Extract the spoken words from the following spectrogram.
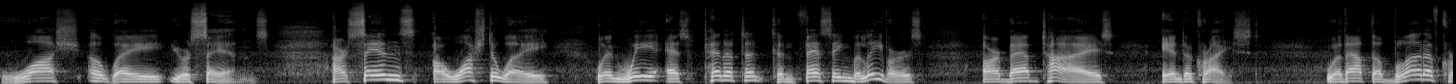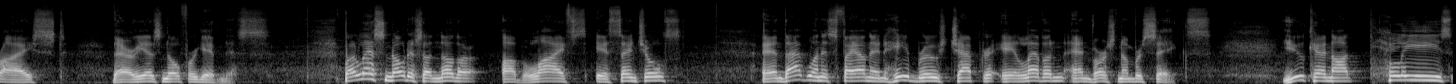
wash away your sins. Our sins are washed away when we, as penitent, confessing believers, are baptized into Christ. Without the blood of Christ, there is no forgiveness. But let's notice another of life's essentials, and that one is found in Hebrews chapter 11 and verse number 6. You cannot please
